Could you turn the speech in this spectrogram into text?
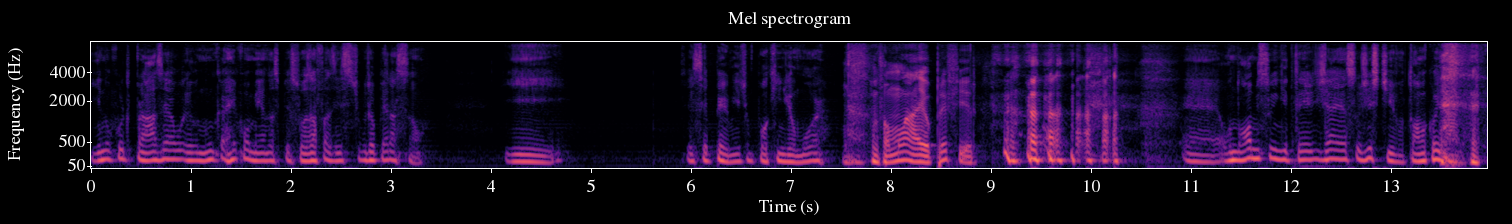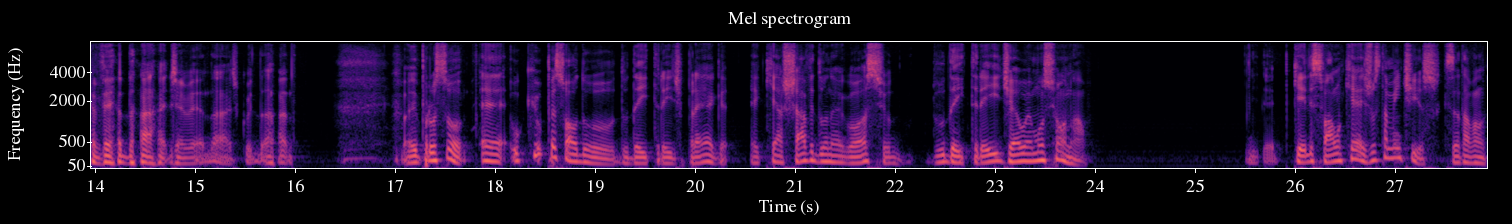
E no curto prazo eu, eu nunca recomendo as pessoas a fazer esse tipo de operação. E se você permite um pouquinho de humor. Vamos lá, eu prefiro. é, o nome swing trade já é sugestivo, toma cuidado. É verdade, é verdade, cuidado. Aí, professor, é, o que o pessoal do, do day trade prega é que a chave do negócio do day trade é o emocional. Porque eles falam que é justamente isso que você está falando.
